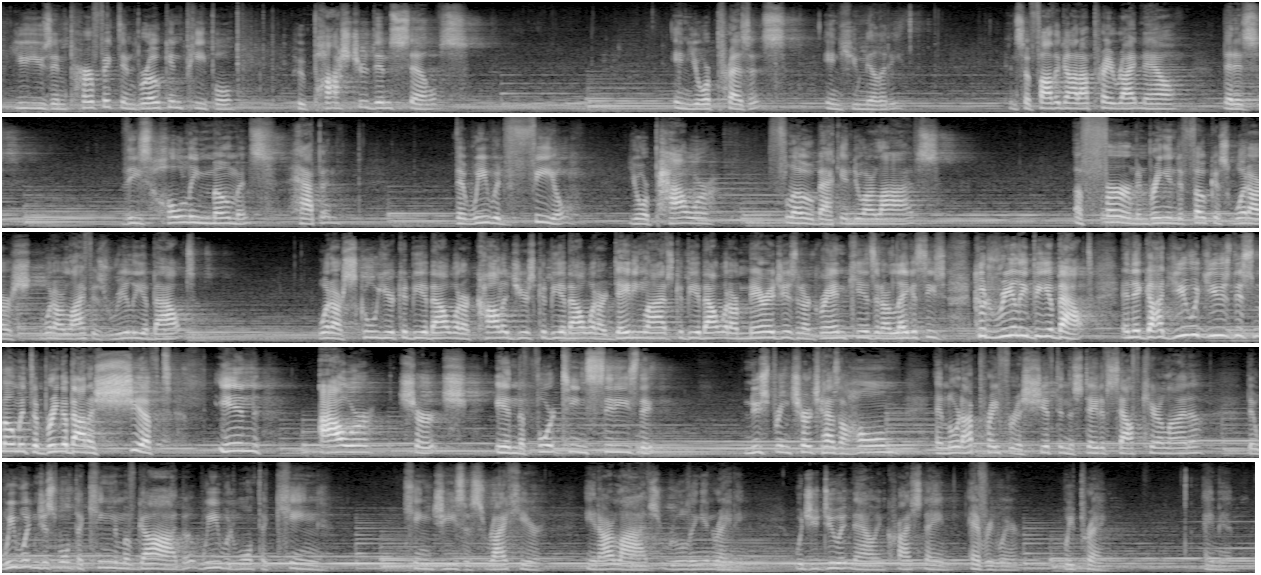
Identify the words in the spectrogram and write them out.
You use imperfect and broken people who posture themselves in your presence in humility. And so, Father God, I pray right now that as these holy moments happen, that we would feel your power flow back into our lives. Affirm and bring into focus what our, what our life is really about, what our school year could be about, what our college years could be about, what our dating lives could be about, what our marriages and our grandkids and our legacies could really be about. And that God, you would use this moment to bring about a shift in our church, in the 14 cities that NewSpring Church has a home. And Lord, I pray for a shift in the state of South Carolina that we wouldn't just want the kingdom of God, but we would want the King, King Jesus, right here in our lives, ruling and reigning. Would you do it now in Christ's name everywhere? We pray. Amen.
